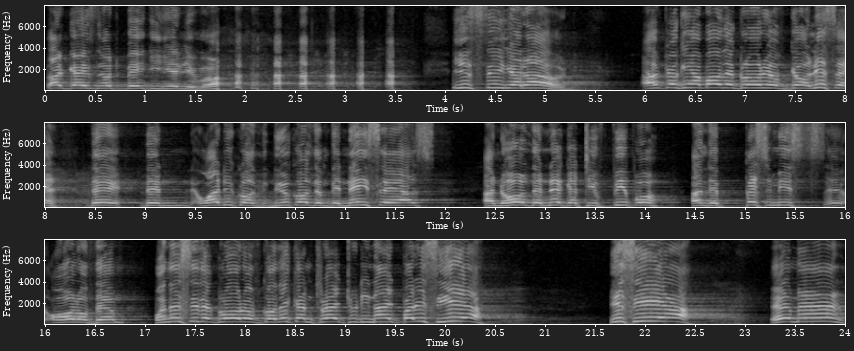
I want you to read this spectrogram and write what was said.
that guy is not begging anymore. He's sitting around. I'm talking about the glory of God. Listen, the, the, what do you call Do you call them the naysayers and all the negative people and the pessimists, eh, all of them? When they see the glory of God, they can try to deny it, but it's here. It's here. Amen.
